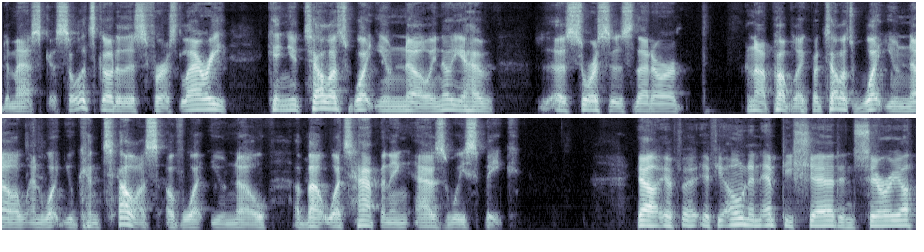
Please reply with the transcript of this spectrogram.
Damascus. So let's go to this first. Larry, can you tell us what you know? I know you have uh, sources that are not public, but tell us what you know and what you can tell us of what you know about what's happening as we speak. Yeah, if uh, if you own an empty shed in Syria,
